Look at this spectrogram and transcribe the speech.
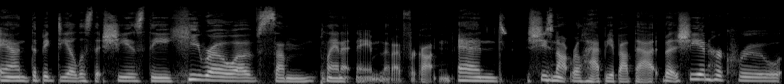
And the big deal is that she is the hero of some planet name that I've forgotten. And she's not real happy about that. But she and her crew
